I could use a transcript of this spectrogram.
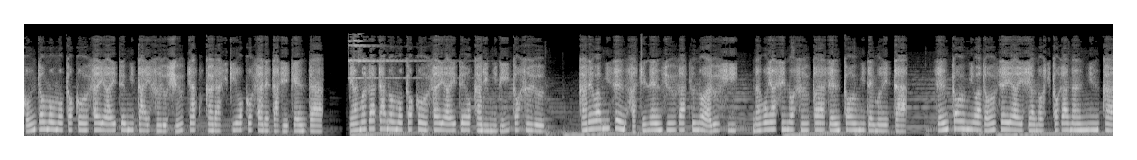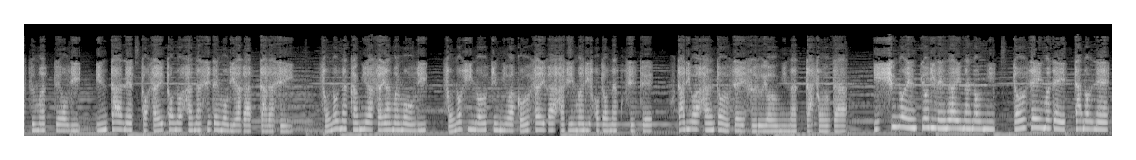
今度も元交際相手に対する執着から引き起こされた事件だ。山形の元交際相手を仮にビートする。彼は2008年10月のある日、名古屋市のスーパー銭湯に出向いた。銭湯には同性愛者の人が何人か集まっており、インターネットサイトの話で盛り上がったらしい。その中に浅山もおり、その日のうちには交際が始まりほどなくして、二人は反同棲するようになったそうだ。一種の遠距離恋愛なのに、同棲まで行ったのね。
